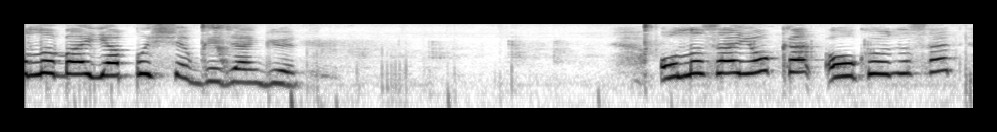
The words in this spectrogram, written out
onu ben yapmışım geçen gün. Ola sen yokken okuyordu sen.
